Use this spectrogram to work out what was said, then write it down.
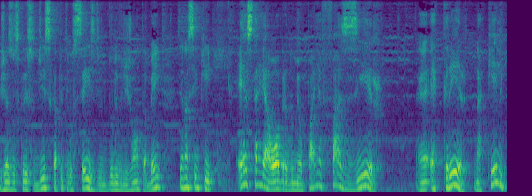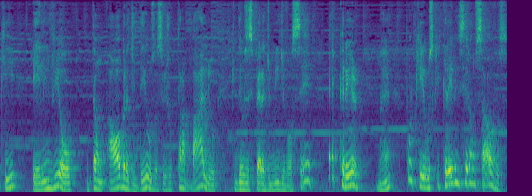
Jesus Cristo disse, capítulo 6 de, do livro de João também, dizendo assim que esta é a obra do meu Pai, é fazer, é, é crer naquele que ele enviou. Então, a obra de Deus, ou seja, o trabalho que Deus espera de mim e de você, é crer, né? porque os que crerem serão salvos.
